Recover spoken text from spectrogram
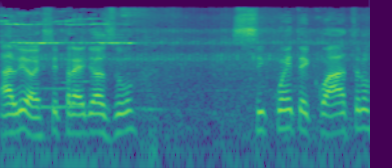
Ali, ó, esse prédio azul. 54.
